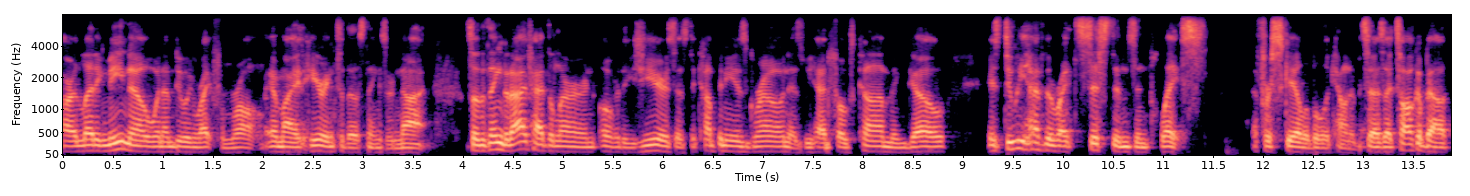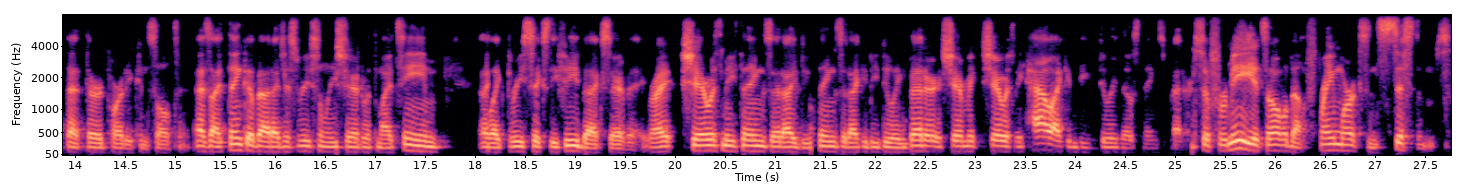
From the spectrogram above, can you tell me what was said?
are letting me know when I'm doing right from wrong. Am I adhering to those things or not? So the thing that I've had to learn over these years as the company has grown, as we had folks come and go, is do we have the right systems in place for scalable accountability? So as I talk about that third party consultant, as I think about, I just recently shared with my team a, like 360 feedback survey, right? Share with me things that I do, things that I could be doing better, and share me, share with me how I can be doing those things better. So for me, it's all about frameworks and systems,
